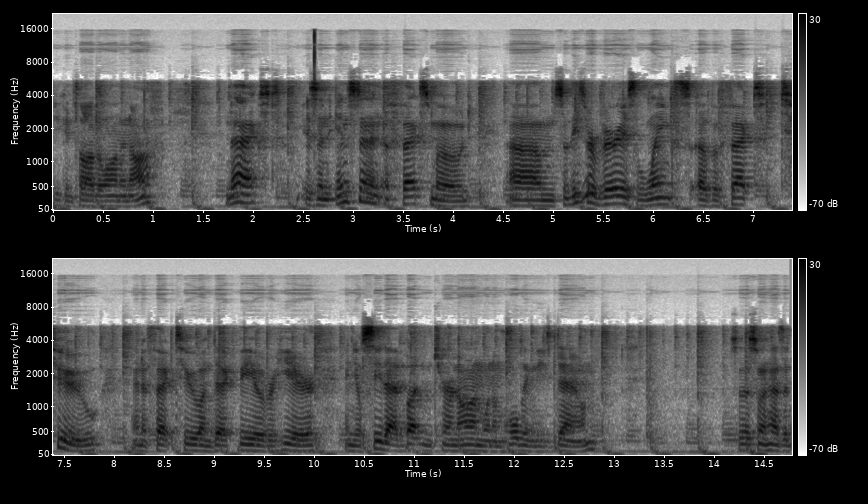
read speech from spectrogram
you can toggle on and off. Next is an instant effects mode. Um, so these are various lengths of effect 2 and effect 2 on deck B over here and you'll see that button turn on when I'm holding these down. So this one has a,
